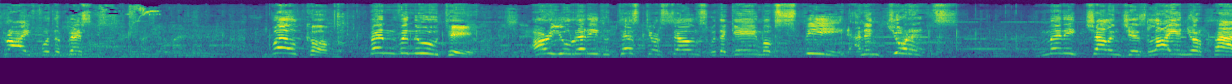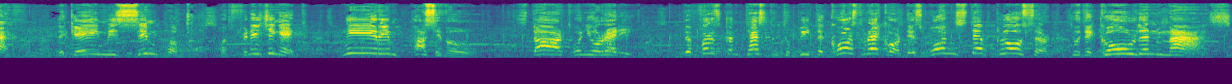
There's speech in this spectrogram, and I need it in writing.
Try for the best. Welcome, benvenuti! Are you ready to test yourselves with a game of speed and endurance? Many challenges lie in your path. The game is simple, but finishing it, near impossible. Start when you're ready. The first contestant to beat the course record is one step closer to the Golden Mask.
